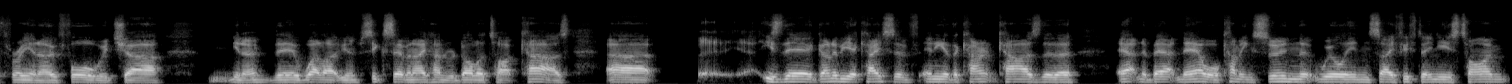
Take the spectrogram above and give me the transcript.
03 and 04, which are, you know, they're well, you know, six, seven, eight hundred dollar type cars. Uh, is there going to be a case of any of the current cars that are out and about now or coming soon that will, in say, 15 years' time,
